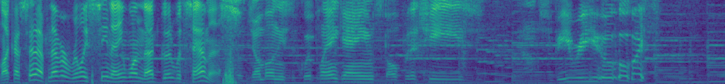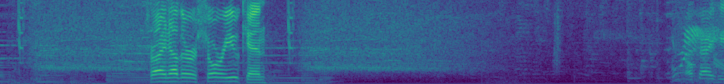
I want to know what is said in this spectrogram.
like I said, I've never really seen anyone that good with Samus. So Jumbo needs to quit playing games, go for the cheese, just be Ryu. Try another Shoryuken. okay, he,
